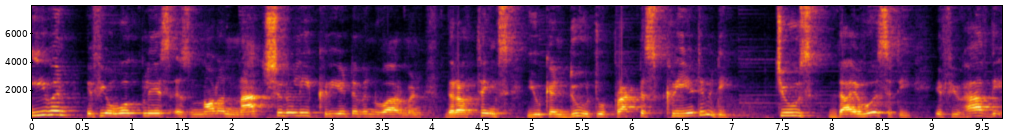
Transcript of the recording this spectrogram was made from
Even if your workplace is not a naturally creative environment, there are things you can do to practice creativity. Choose diversity. If you have the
